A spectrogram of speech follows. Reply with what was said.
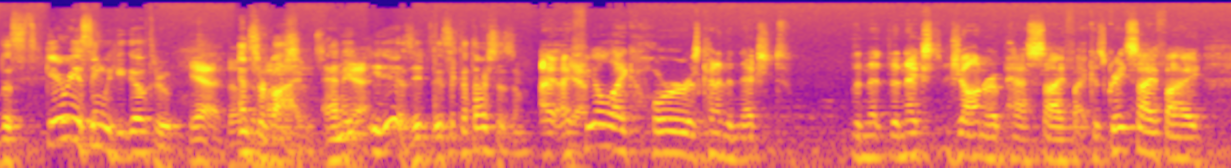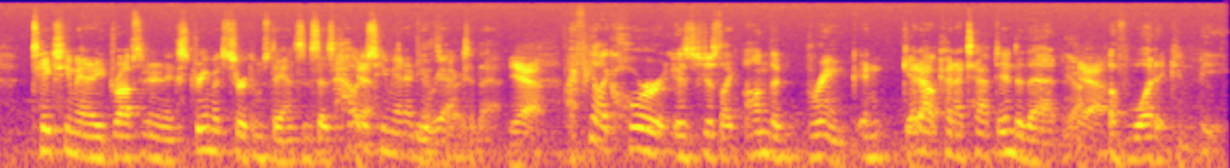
the scariest thing we could go through Yeah, those and survive. emotions. And it, Yeah. it is. It, it's a catharsis. I, I Yeah. feel like horror is kind of the next the, ne- the next genre past sci-fi because great sci-fi takes humanity, drops it in an extreme circumstance, and says, "How does humanity That's react right. to that?" Yeah. I feel like horror is just like on the brink, and Get Yeah. Out kind of tapped into that Yeah. of what it can be.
